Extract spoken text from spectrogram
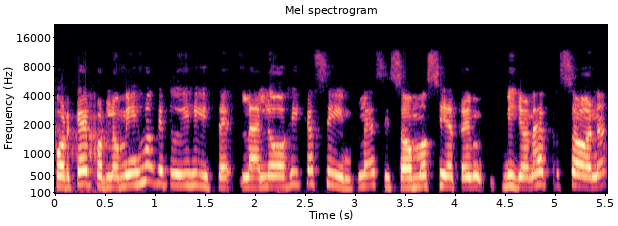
¿Por qué? Por lo mismo que tú dijiste, la lógica simple, si somos 7 millones de personas,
